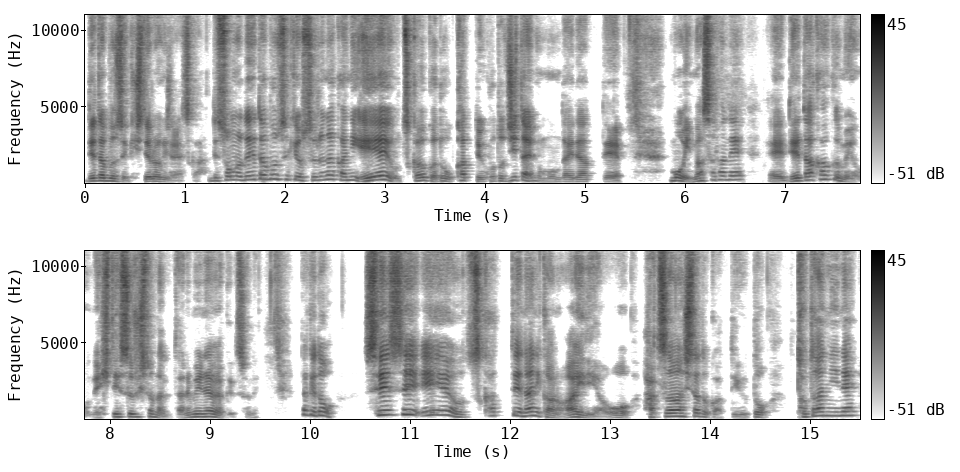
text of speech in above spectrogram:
データ分析してるわけじゃないですか。で、そのデータ分析をする中に AI を使うかどうかっていうこと自体の問題であって、もう今更ね、データ革命をね、否定する人なんて誰もいないわけですよね。だけど、生成 AI を使って何かのアイディアを発案したとかっていうと、途端にね、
